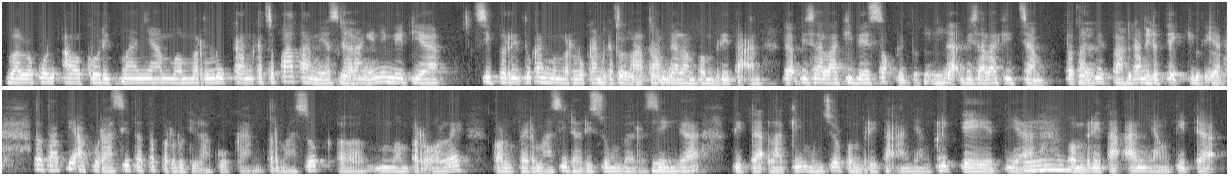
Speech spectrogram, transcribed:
walaupun algoritmanya memerlukan kecepatan ya. Sekarang yeah. ini media siber itu kan memerlukan betul, kecepatan betul. dalam pemberitaan. Nggak bisa lagi besok gitu, nggak bisa lagi jam, tetapi ya, bahkan detik, detik gitu ya. betul. ya. Tetapi akurasi tetap perlu dilakukan, termasuk uh, memperoleh konfirmasi dari sumber hmm. sehingga tidak lagi muncul pemberitaan yang clickbait ya, hmm. pemberitaan yang tidak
